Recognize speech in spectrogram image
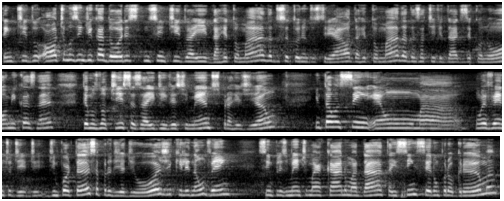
tem tido ótimos indicadores no sentido aí da retomada do setor industrial, da retomada das atividades econômicas, né? Temos notícias aí de investimentos para a região. Então, assim, é uma, um evento de, de, de importância para o dia de hoje, que ele não vem simplesmente marcar uma data, e sim ser um programa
